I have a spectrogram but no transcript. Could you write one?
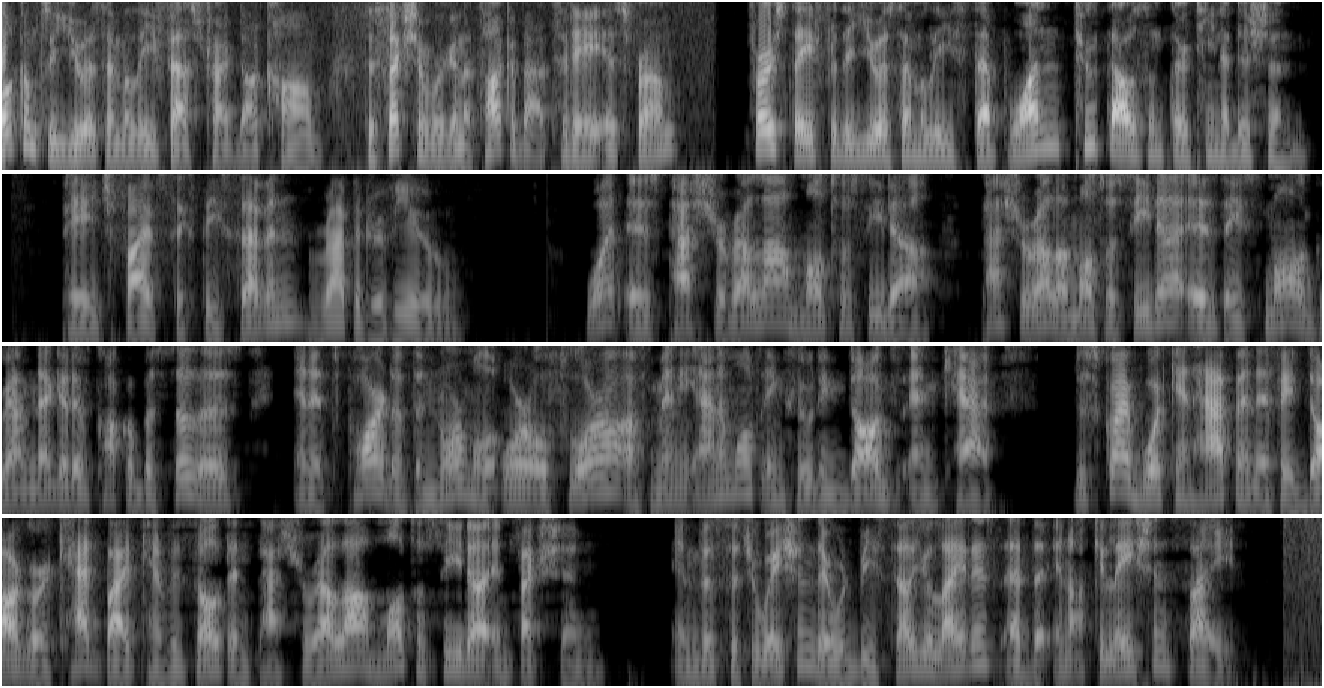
Welcome to USMLEFasttrack.com. The section we're going to talk about today is from First Aid for the USMLE Step 1 2013 edition. Page 567, Rapid Review. What is Pasteurella multocida? Pasteurella multocida is a small gram-negative coccobacillus and it's part of the normal oral flora of many animals including dogs and cats. Describe what can happen if a dog or cat bite can result in Pasteurella multocida infection. In this situation, there would be cellulitis at the inoculation site.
